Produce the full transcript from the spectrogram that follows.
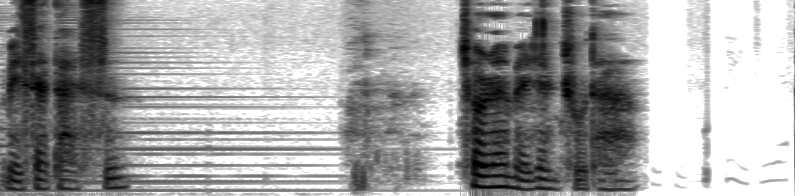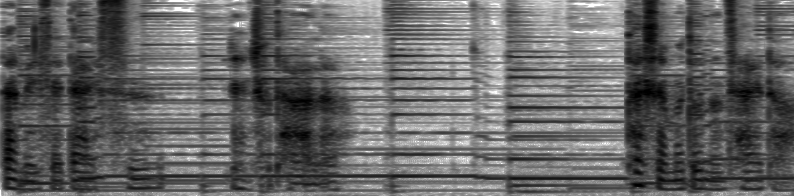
梅赛戴斯。仇人没认出他，但梅赛戴斯认出他了。他什么都能猜到。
